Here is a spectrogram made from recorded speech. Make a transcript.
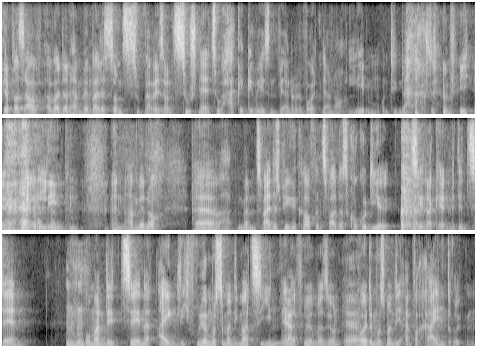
Ja, pass auf. Aber dann haben wir, weil das sonst, weil wir sonst zu schnell zu Hacke gewesen wären und wir wollten ja noch leben und die Nacht irgendwie leben, dann haben wir noch, äh, hatten wir ein zweites Spiel gekauft und zwar das Krokodil, das jeder kennt, mit den Zähnen. Wo man die Zähne, eigentlich, früher musste man die mal ziehen, in Ja. der früheren Version. Heute muss man die einfach reindrücken.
